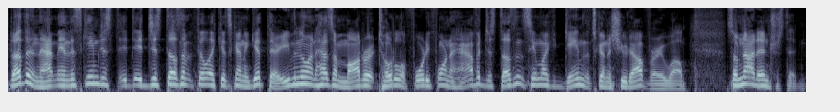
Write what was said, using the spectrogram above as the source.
But other than that, man, this game just it, it just doesn't feel like it's going to get there. Even though it has a moderate total of 44 and a half, it just doesn't seem like a game that's going to shoot out very well. So I'm not interested.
